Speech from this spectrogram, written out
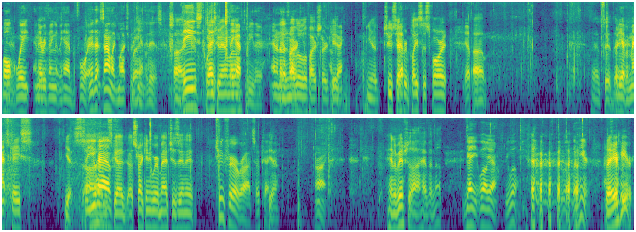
bulk weight and everything that we had before, and it doesn't sound like much, but Right. again, it is. Uh, These, 22 they, they have to be there, and And another another fire little fire starter kit. Okay. You know, two separate places for it. Yep. That's it. There. but you have a match case, yes. so you uh, it's have- got uh, strike anywhere matches in it. two ferro rods. Okay. Yeah. All right. And eventually I have another. Yeah. Well, yeah, you will. You will. They're here. They're here.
